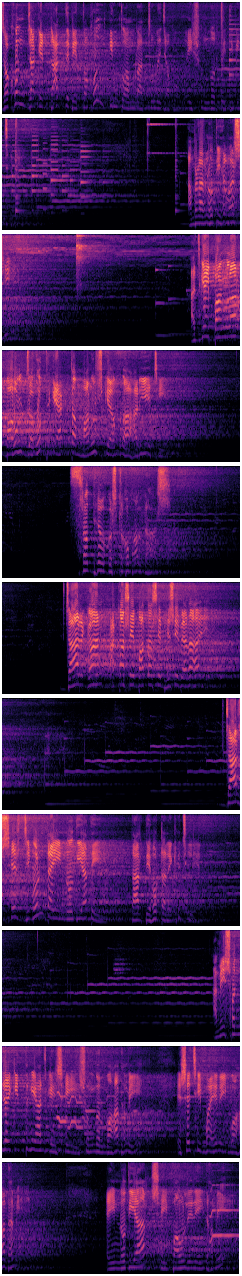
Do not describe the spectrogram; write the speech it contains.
যখন যাকে ডাক দেবে, তখন কিন্তু আমরা চলে যাব এই সুন্দর পৃথিবী ছেড়ে। আমরা নদীয়াবাসী, আজকে এই বাংলার বাহুল জগৎ থেকে একটা মানুষকে আমরা হারিয়েছি। শ্রদ্ধেয় গোষ্ঠগোপাল দাস। যার গান আকাশে, বাতাসে ভেসে বেড়ায়। যার শেষ জীবনটাই নদিয়াতে তার দেহটা রেখেছিলেন। আমি সঞ্জয় কীর্তনী আজকে সেই সুন্দর মহাধামে এসেছি, মায়ের এই মহাধামে। এই নদিয়ার সেই পাউলের এই ধামে।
